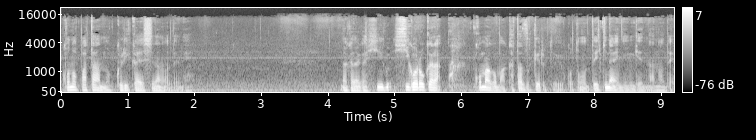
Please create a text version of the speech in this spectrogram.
このパターンの繰り返しなのでね。なかなか日頃からこまごま片付けるということのできない人間なので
